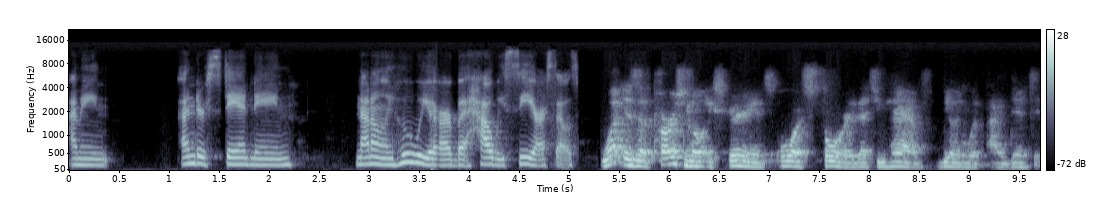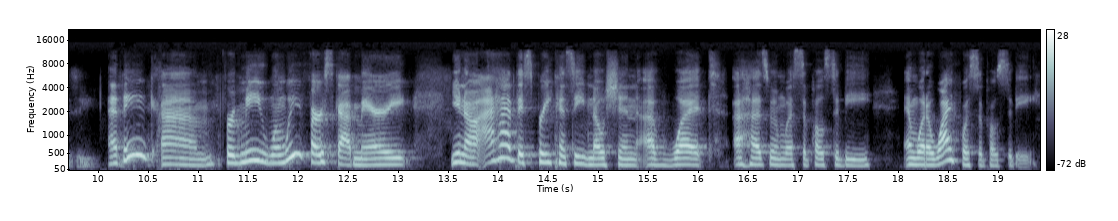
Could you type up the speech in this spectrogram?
I mean, understanding not only who we are, but how we see ourselves. What is a personal experience or story that you have dealing with identity? I think um, for me, when we first got married, you know, I had this preconceived notion of what a husband was supposed to be and what a wife was supposed to be,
